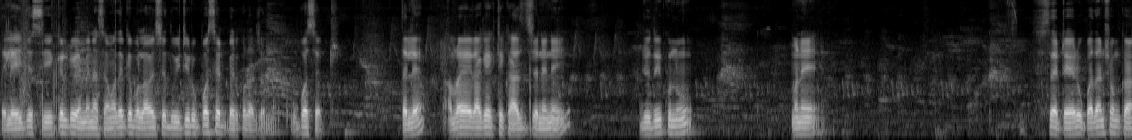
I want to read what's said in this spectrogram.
তাহলে এই যে C equal to M N আছে, আমাদেরকে বলা হয়েছে দুইটির উপসেট বের করার জন্য উপসেট তাহলে আমরা এর আগে একটি কাজ জেনে নেই, যদি কোনো মানে সেটের উপাদান সংখ্যা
